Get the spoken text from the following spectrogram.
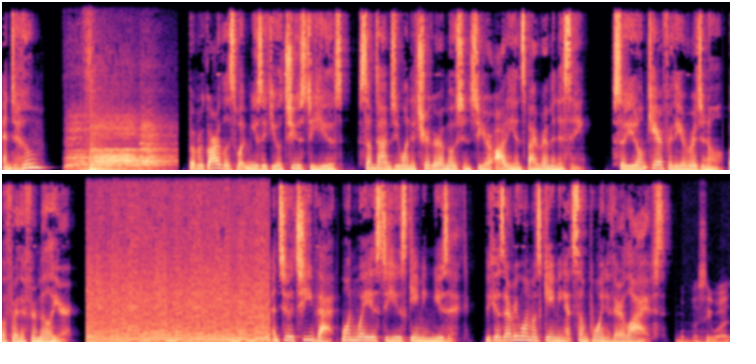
And to whom? But regardless what music you'll choose to use, sometimes you want to trigger emotions to your audience by reminiscing. So you don't care for the original, but for the familiar. And to achieve that, one way is to use gaming music, because everyone was gaming at some point of their lives. Let's see what.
